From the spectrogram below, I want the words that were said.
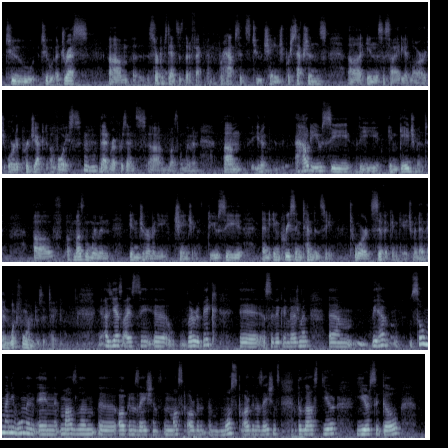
to to address um, uh, circumstances that affect them. Perhaps it's to change perceptions uh, in the society at large, or to project a voice that represents um, Muslim women. Um, you know, how do you see the engagement of of Muslim women in Germany changing? Do you see an increasing tendency towards civic engagement, and, and what form does it take? Yes, I see uh, very big uh, civic engagement. Um, we have so many women in Muslim uh, organizations and mosque, organ- uh, mosque organizations the last year, years ago,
